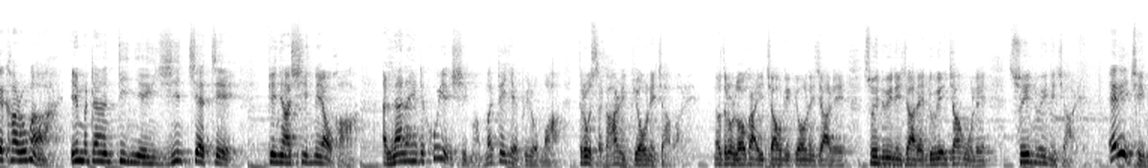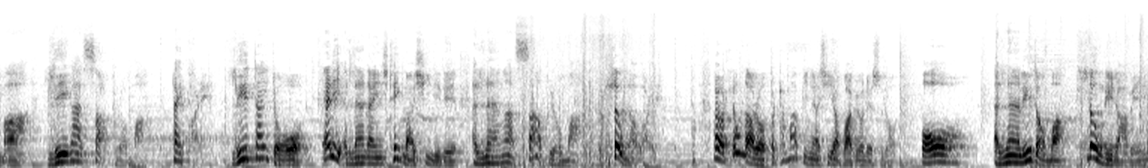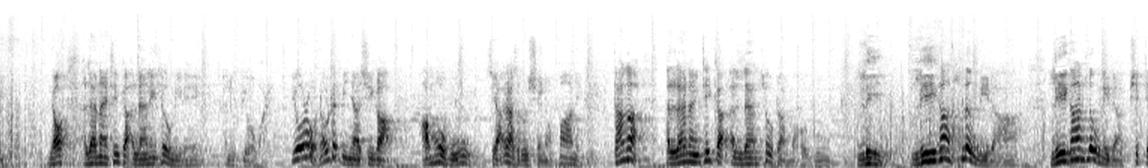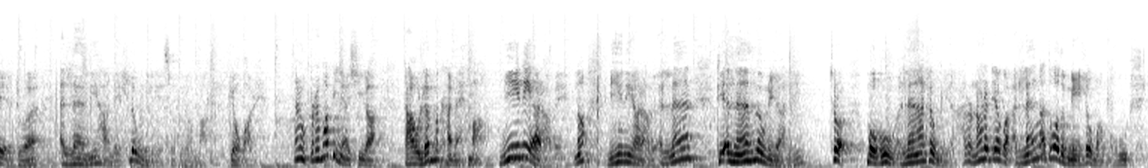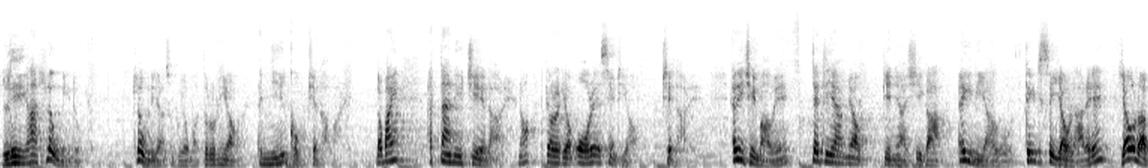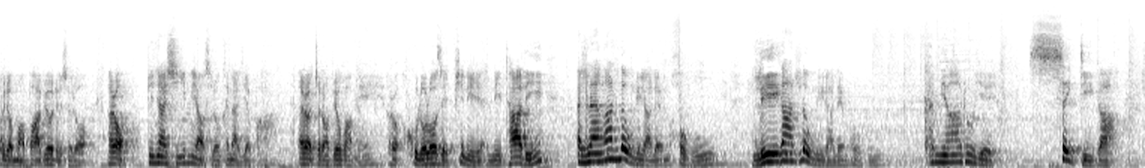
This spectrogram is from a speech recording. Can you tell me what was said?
တခါတော့ကအင်မတန်တည်ငြိမ်ရင့်ကျက်တဲ့ပညာရှိနှစ်ယောက်ဟာအလံတိုင်းတစ်ခုရဲ့အရှိမမတ်တရက်ပြီးတော့မှသူတို့စကားတွေပြောနေကြပါတယ်။နော်သူတို့လောကကြီးအကြောင်းတွေပြောနေကြတယ်ဆွေးနွေးနေကြတယ်လူတွေအကြောင်းကိုလည်းဆွေးနွေးနေကြတယ်။အဲ့ဒီအချိန်မှာလေကစပြီးတော့မှတိုက်ပါတယ်။လေတိုက်တော့အဲ့ဒီအလံတိုင်းထိတ်မှရှိနေတဲ့အလံကစပြီးတော့မှလှုပ်လာပါတယ်။အဲ့တော့လှုပ်လာတော့ပထမပညာရှိကဘာပြောလဲဆိုတော့အော် အလံလေးတောင်မှလှုပ်နေတာပဲเนาะအလံတိုင်းထိတ်ကအလံလေးလှုပ်နေတယ်အဲ့လိုပြောပါတယ်ပြောတော့နောက်ထပ်ပညာရှိကအာမဟုတ်ဘူးဆရာအဲ့ဒါဆိုလို့ရှရင်တော့မှားနေပြီဒါကအလံတိုင်းထိတ်ကအလံလှုပ်တာမဟုတ်ဘူးလေလေကလှုပ်နေတာလေကလှုပ်နေတာဖြစ်တဲ့အတွက်အလံလေးဟာလည်းလှုပ်နေတယ်ဆိုပြီးတော့မှပြောပါတယ်အဲ့တော့ပထမပညာရှိကဒါကိုလက်မခံနိုင်မှမြင်းနေရတာပဲเนาะမြင်းနေရတာပဲအလံဒီအလံလှုပ်နေတာလေဆိုတော့ မဟုတ်ဘူးအလန်းကလှုပ်နေတာအဲ့တော့နောက်တစ်ယောက်ကအလန်းကသူ့အတူနေလှုပ်မှာမဟုတ်ဘူးလေကလှုပ်နေလို့လှုပ်နေတာဆိုပြီးတော့မှသူတို့နှစ်ယောက်အငင်းကုန်ဖြစ်လာပါတယ်နောက်ပိုင်းအတန်တွေကျဲလာတယ်နော်တယောက်တစ်ယောက်អော်တဲ့အဆင့်တစ်ယောက်ဖြစ်လာတယ်အဲ့ဒီအချိန်မှာပဲတက်တရားမြောက်ပညာရှိကအဲ့ဒီနေရာကိုတိတ်ဆိတ်ရောက်လာတယ်ရောက်လာပြီးတော့မှဗာပြောတယ်ဆိုတော့အဲ့တော့ပညာရှိနှစ်ယောက်စလုံးခဏရက်ပါအဲ့တော့ကျွန်တော်ပြောပါမယ်အဲ့တော့အခုလောလောဆယ်ဖြစ်နေတဲ့အနေထားဒီအလံကလှုပ်နေတာလည်းမဟုတ်ဘူး လေကလှုပ်နေတာလည်းမဟုတ်ဘူးခမားတို့ရဲ့စိတ်တွေက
